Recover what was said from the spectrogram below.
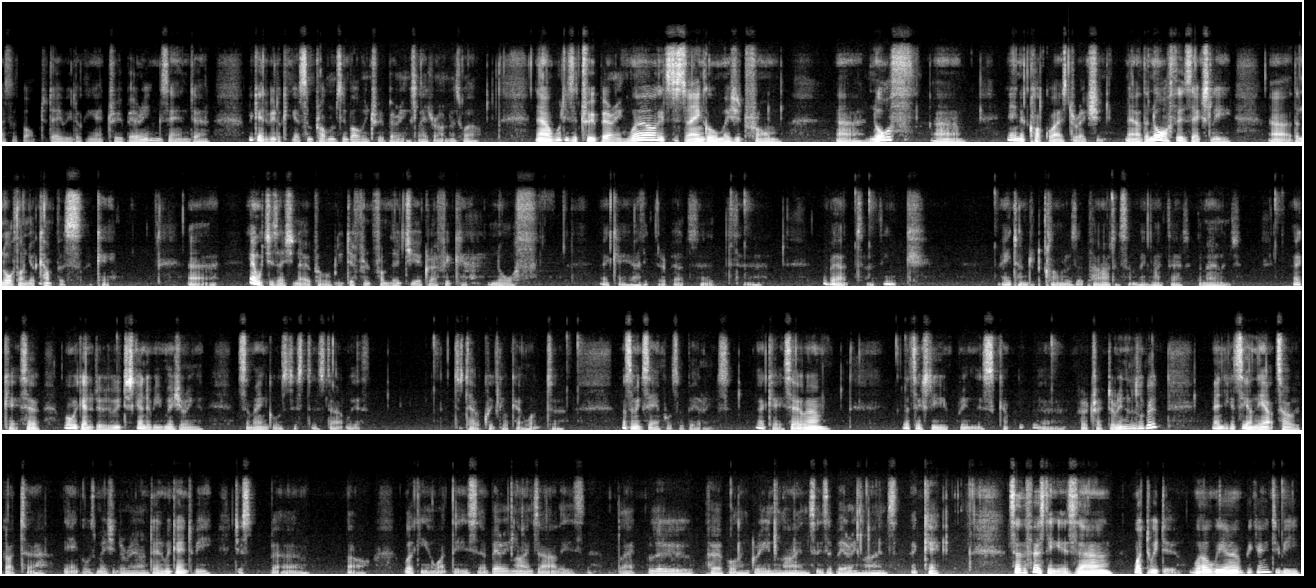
With Bob. Today we're looking at true bearings and uh, we're going to be looking at some problems involving true bearings later on as well. Now what is a true bearing? Well it's just an angle measured from uh, north um, in a clockwise direction. Now the north is actually uh, the north on your compass, okay, uh, and which is as you know probably different from the geographic north. Okay, I think they're about uh, about I think 800 kilometers apart or something like that at the moment. Okay, so what we're going to do, is we're just going to be measuring some angles just to start with. Just have a quick look at what, uh, what some examples of bearings. Okay, so um, let's actually bring this uh, protractor in a little bit. And you can see on the outside we've got uh, the angles measured around and we're going to be just uh, working at what these uh, bearing lines are, these black, blue, purple and green lines. These are bearing lines. Okay, so the first thing is uh, what do we do? Well, we are we're going to be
